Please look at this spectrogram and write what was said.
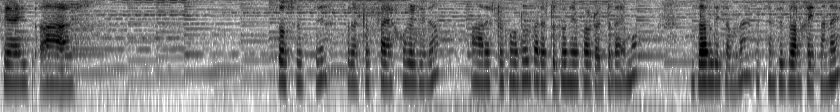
পেঁয়াজ আর সসেজ সেটা একটু ফ্রাই করে দিলাম আর একটু হলুদ আর একটু ধনিয়া পাউডার দিলাম। জাল দিতাম না বাচ্চাতে জাল খাইতে নাই।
